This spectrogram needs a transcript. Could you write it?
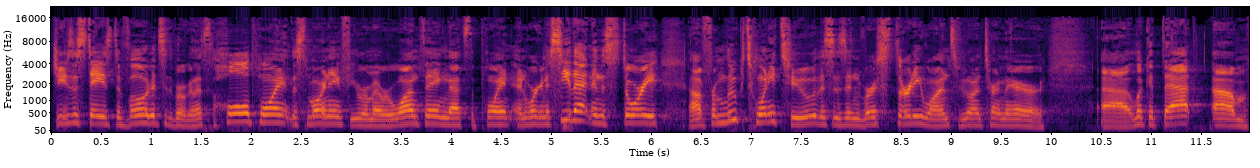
Jesus stays devoted to the broken. That's the whole point this morning. If you remember one thing, that's the point. And we're going to see that in the story uh, from Luke 22. This is in verse 31. So if you want to turn there, uh, look at that. Um,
